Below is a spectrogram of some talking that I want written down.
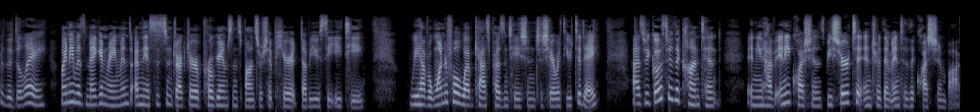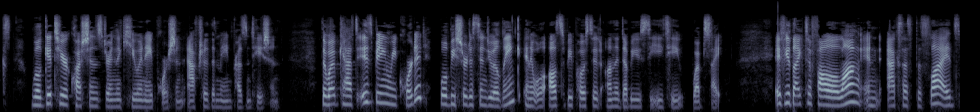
for the delay. My name is Megan Raymond. I'm the Assistant Director of Programs and Sponsorship here at WCET. We have a wonderful webcast presentation to share with you today. As we go through the content and you have any questions, be sure to enter them into the question box. We'll get to your questions during the Q&A portion after the main presentation. The webcast is being recorded. We'll be sure to send you a link and it will also be posted on the WCET website. If you'd like to follow along and access the slides,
